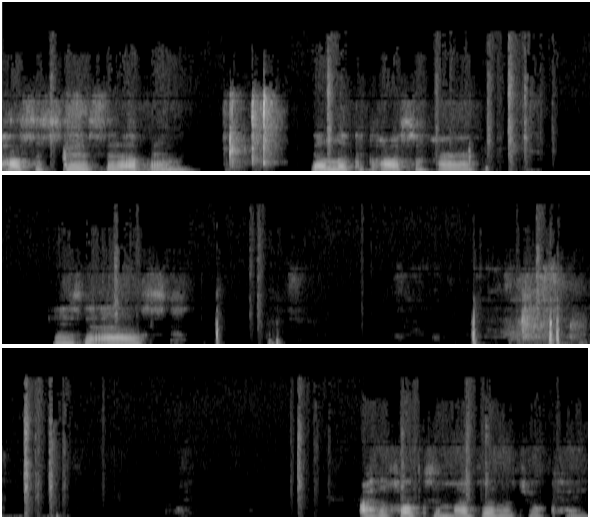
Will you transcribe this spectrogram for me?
House is gonna sit up and gonna look across from her, and he's gonna ask, "Are the folks in my village okay?"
